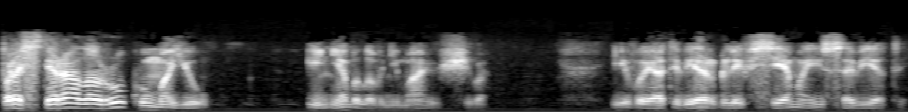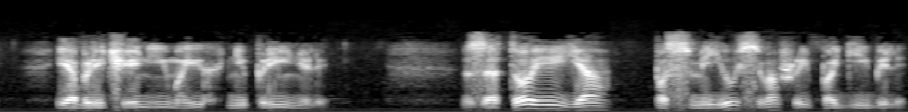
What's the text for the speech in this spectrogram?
простирала руку мою, и не было внимающего. И вы отвергли все мои советы, и обличений моих не приняли. Зато и я посмеюсь вашей погибели,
